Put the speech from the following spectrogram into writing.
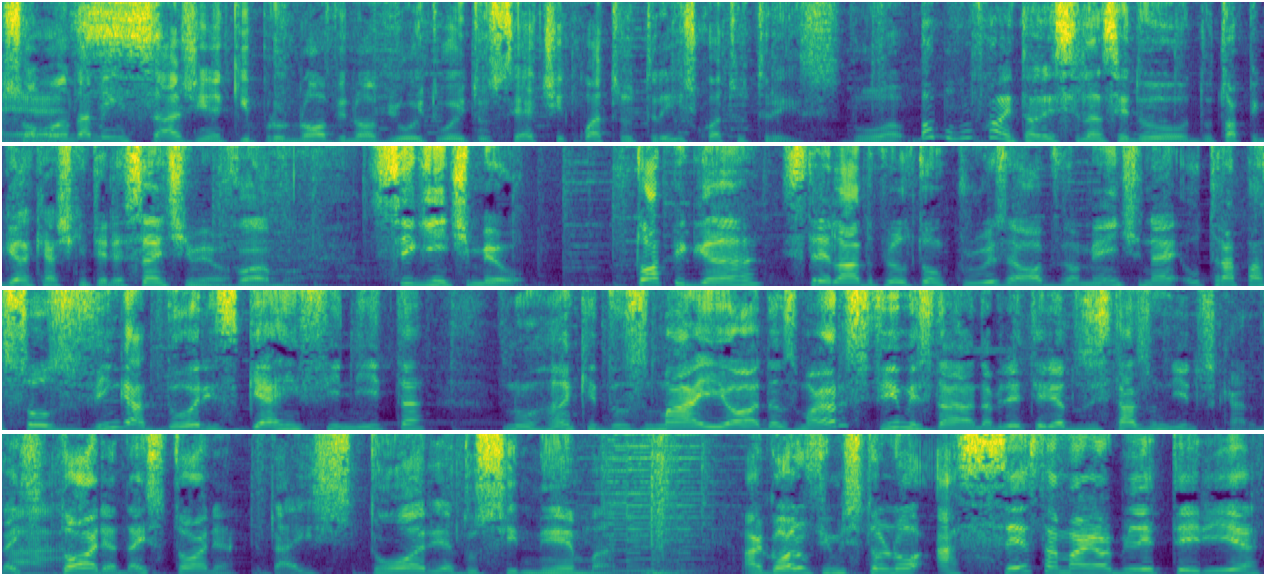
Só mandar mensagem aqui pro 99887-4343. Boa. Babu, vamos falar então desse lance aí do, do Top Gun, que acho que é interessante, meu? Vamos. Seguinte, meu. Top Gun, estrelado pelo Tom Cruise, é, obviamente, né? Ultrapassou os Vingadores Guerra Infinita no ranking dos, maior, dos maiores filmes da, da bilheteria dos Estados Unidos, cara. Da história, da história. Da história do cinema. Agora o filme se tornou a sexta maior bilheteria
